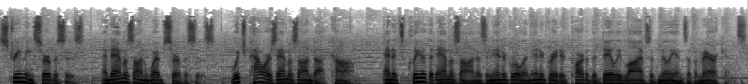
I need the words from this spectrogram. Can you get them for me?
streaming services, and Amazon Web Services, which powers Amazon.com, and it's clear that Amazon is an integral and integrated part of the daily lives of millions of Americans.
